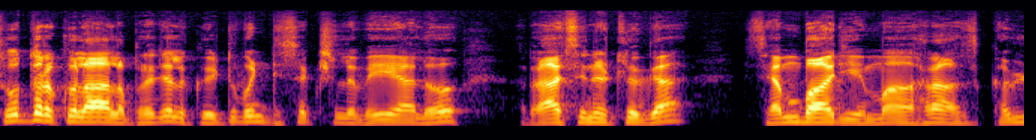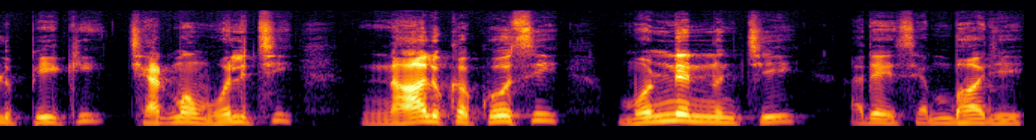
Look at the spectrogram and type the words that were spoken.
శూద్ర కులాల ప్రజలకు ఎటువంటి శిక్షలు వేయాలో రాసినట్లుగా శంభాజీ మహారాజ్ కళ్ళు పీకి చర్మం ఒలిచి నాలుక కోసి మొండెం నుంచి అదే శంభాజీ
